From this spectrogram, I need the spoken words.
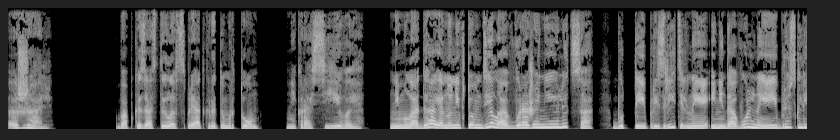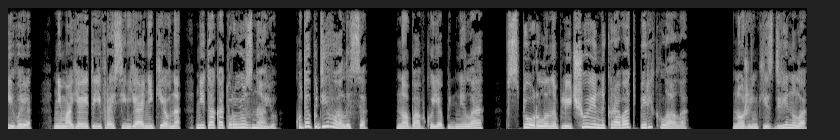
жаль. Бабка застыла с приоткрытым ртом. Некрасивая, не молодая, но не в том дело, а в выражении лица, будто и презрительные, и недовольные, и брюзгливые. Не моя это Ефросинья Аникевна, не та, которую знаю. Куда подевалась? Но бабку я подняла, всперла на плечо и на кровать переклала. Ноженьки сдвинула,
